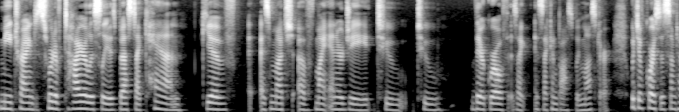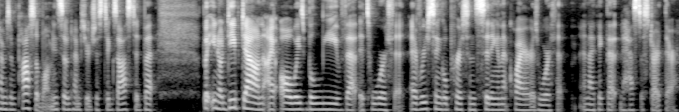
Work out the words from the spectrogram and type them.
me trying to sort of tirelessly as best I can give as much of my energy to to their growth as I as I can possibly muster, which of course is sometimes impossible. I mean, sometimes you're just exhausted, but but you know, deep down, I always believe that it's worth it. Every single person sitting in that choir is worth it, and I think that it has to start there.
